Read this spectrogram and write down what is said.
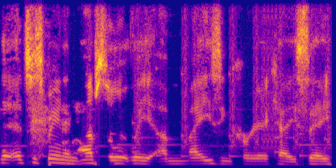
It's just been an absolutely amazing career, KC.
